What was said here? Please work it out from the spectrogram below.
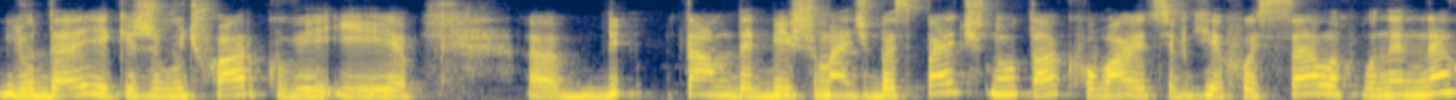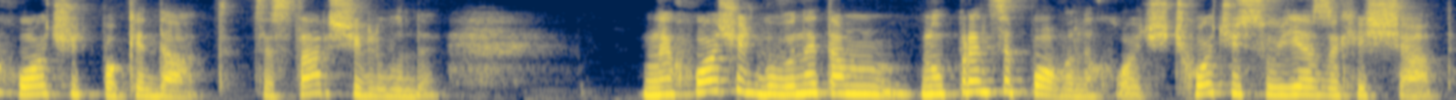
людей, які живуть в Харкові, і е, там, де більш-менш безпечно, так, ховаються в якихось селах, вони не хочуть покидати. Це старші люди. Не хочуть, бо вони там ну, принципово не хочуть, хочуть своє захищати.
